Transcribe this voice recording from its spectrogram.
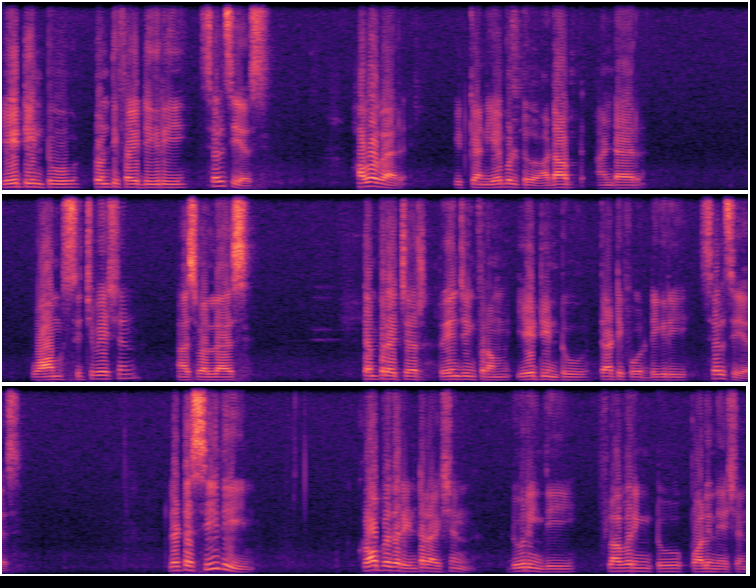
18 to 25 degree Celsius. However, it can able to adapt under warm situation as well as temperature ranging from 18 to 34 degree Celsius. Let us see the crop weather interaction during the flowering to pollination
